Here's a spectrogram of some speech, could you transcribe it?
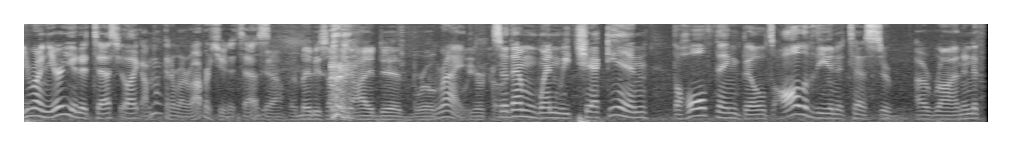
You run your unit tests. You're like, I'm not going to run Robert's unit tests. Yeah, but maybe something I did broke Right. your code. So then when we check in, the whole thing builds, all of the unit tests are, are run, and if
